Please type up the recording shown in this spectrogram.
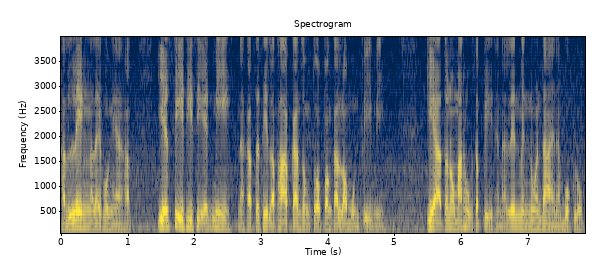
คันเร่งอะไรพวกนี้ครับ ESP TCS มีนะครับเสถียรภาพการทรงตัวป้องกันล้อหมุนฟรีมี เกียร์อัตโนมัติ 6 สปีดเห็นไหมเล่นเมนนวลได้นะบวกลบ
